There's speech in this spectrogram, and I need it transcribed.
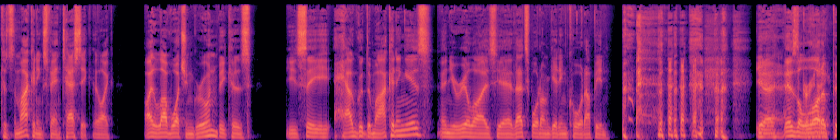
because the marketing's fantastic. Like I love watching Gruen because you see how good the marketing is, and you realize, yeah, that's what I'm getting caught up in. you know, there's a great lot of p-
